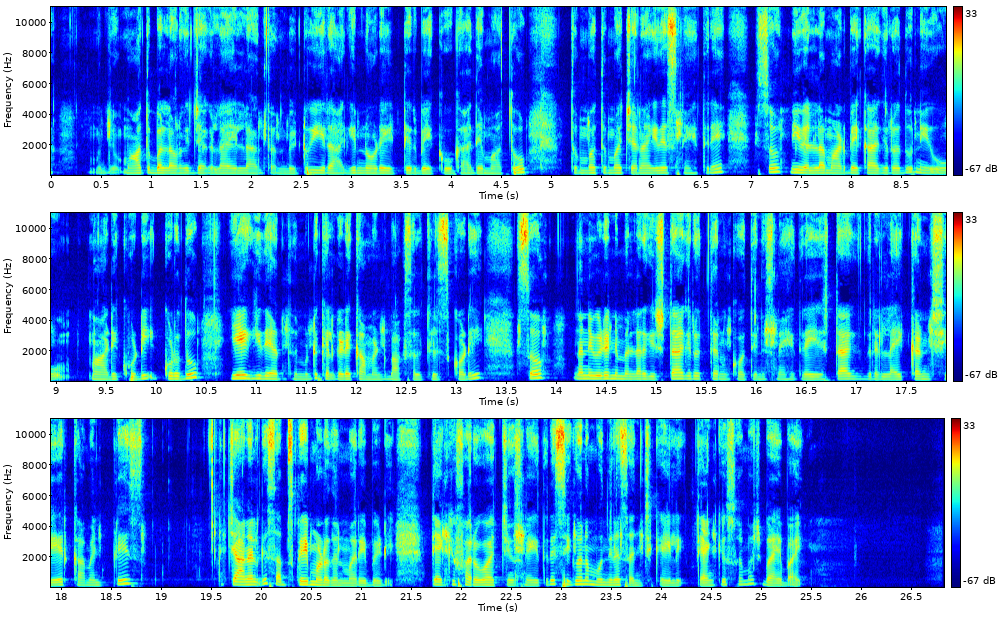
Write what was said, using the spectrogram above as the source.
ಮಾತು ಬಲ್ಲವನಿಗೆ ಜಗಳ ಇಲ್ಲ ಅಂತಂದ್ಬಿಟ್ಟು ಈ ರಾಗಿ ನೋಡೇ ಇಟ್ಟಿರಬೇಕು ಗಾದೆ ಮಾತು. ತುಂಬ ತುಂಬ ಚೆನ್ನಾಗಿದೆ ಸ್ನೇಹಿತರೆ. ಸೊ, ನೀವೆಲ್ಲ ಮಾಡಬೇಕಾಗಿರೋದು ನೀವು ಮಾಡಿ ಕುಡಿ, ಕುಡಿದು ಹೇಗಿದೆ ಅಂತಂದ್ಬಿಟ್ಟು ಕೆಳಗಡೆ ಕಾಮೆಂಟ್ ಬಾಕ್ಸಲ್ಲಿ ತಿಳಿಸ್ಕೊಡಿ. ಸೊ, ನನ್ನ ವಿಡಿಯೋ ನಿಮ್ಮೆಲ್ಲರಿಗೂ ಇಷ್ಟ ಆಗಿರುತ್ತೆ ಅನ್ಕೋತೀನಿ ಸ್ನೇಹಿತರೆ. ಇಷ್ಟ ಆಗಿದ್ದರೆ like and share comment please ಚಾನಲ್ಗೆ ಸಬ್ಸ್ಕ್ರೈಬ್ ಮಾಡೋದನ್ನು ಮರಿಬೇಡಿ. ಥ್ಯಾಂಕ್ ಯು ಫಾರ್ ವಾಚಿಂಗ್ ಸ್ನೇಹಿತರೆ. ಸಿಗೋಣ ಮುಂದಿನ ಸಂಚಿಕೆಯಲ್ಲಿ. Thank you so much bye bye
